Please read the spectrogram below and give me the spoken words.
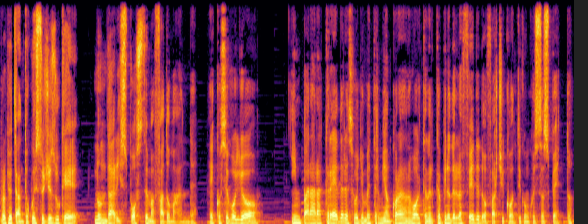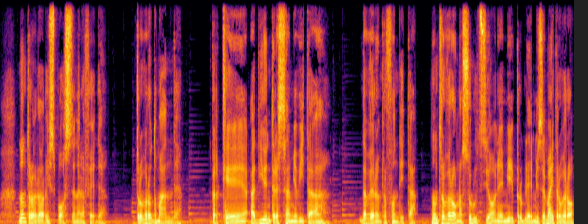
proprio tanto questo Gesù che non dà risposte ma fa domande. Ecco, se voglio imparare a credere, se voglio mettermi ancora una volta nel cammino della fede, devo farci conti con questo aspetto. Non troverò risposte nella fede, troverò domande, perché a Dio interessa la mia vita davvero in profondità. Non troverò una soluzione ai miei problemi, semmai troverò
